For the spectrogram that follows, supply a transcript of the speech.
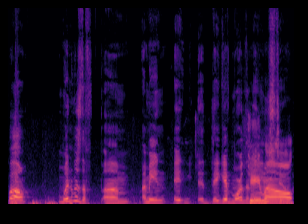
Well, when was the um? I mean, it, it they give more than came out.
